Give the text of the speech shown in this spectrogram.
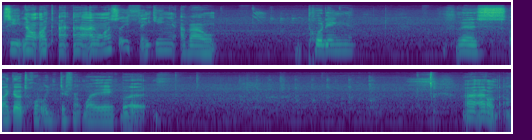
See, now, like, I, I, I'm honestly thinking about putting this, like, a totally different way, but... I, I don't know.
